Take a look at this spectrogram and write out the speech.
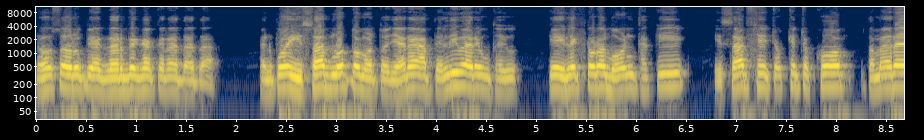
નવસો રૂપિયા ઘર ભેગા કરાતા હતા. અને કોઈ હિસાબ નહોતો મળતો. જ્યારે આ પહેલી વાર એવું થયું કે ઇલેક્ટોરલ બોન્ડ થકી હિસાબ છે, ચોખ્ખે ચોખ્ખો તમારે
